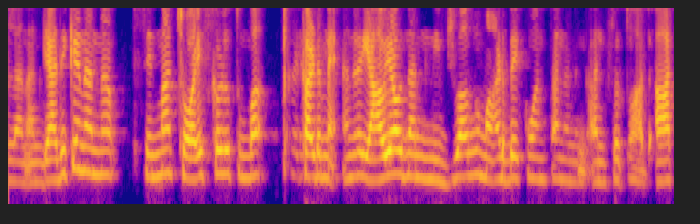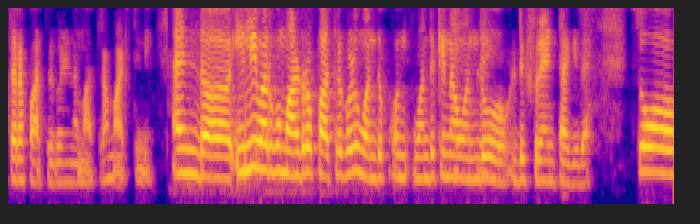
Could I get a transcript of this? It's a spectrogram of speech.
ಇಲ್ಲ ನನ್ಗೆ. ಅದಕ್ಕೆ ನನ್ನ ಸಿನಿಮಾ ಚಾಯ್ಸ್ಗಳು ತುಂಬಾ ಕಡಿಮೆ. ಅಂದ್ರೆ ಯಾವ ಯಾವ್ಯಾವ್ದು ನಾನು ನಿಜವಾಗ್ಲೂ ಮಾಡ್ಬೇಕು ಅಂತ ನನ್ಗೆ ಅನ್ಸುತ್ತೋ ಅದ್ ಆ ತರ ಪಾತ್ರಗಳನ್ನ ಮಾತ್ರ ಮಾಡ್ತೀನಿ. ಅಂಡ್ ಇಲ್ಲಿವರೆಗೂ ಮಾಡಿರೋ ಪಾತ್ರಗಳು ಒಂದಕ್ಕೊಂದ್ ಒಂದಕ್ಕಿಂತ ಒಂದು ಡಿಫ್ರೆಂಟ್ ಆಗಿದೆ. ಸೊ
